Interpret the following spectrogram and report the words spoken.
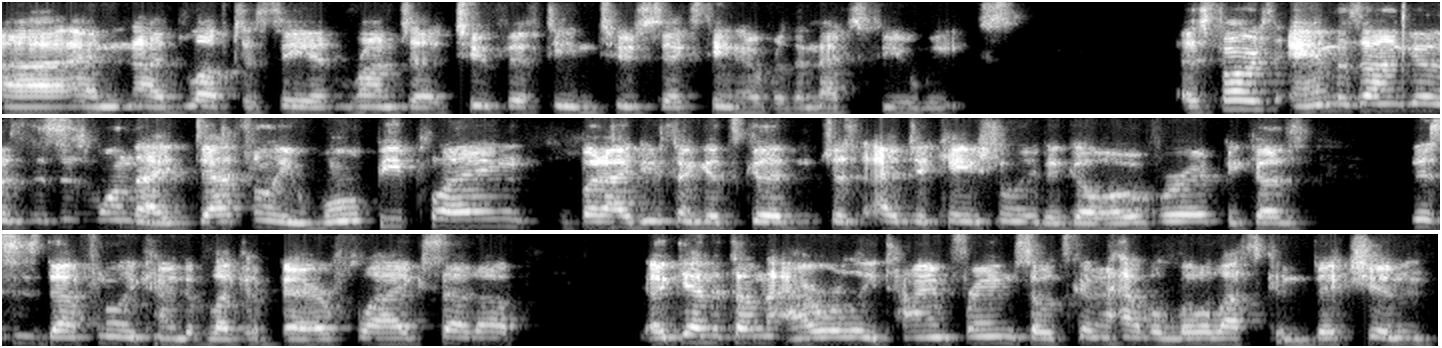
Uh, and I'd love to see it run to 215, 216 over the next few weeks. As far as Amazon goes, this is one that I definitely won't be playing, but I do think it's good just educationally to go over it because this is definitely kind of like a bear flag setup. Again, it's on the hourly time frame, so it's going to have a little less conviction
